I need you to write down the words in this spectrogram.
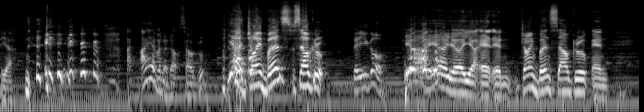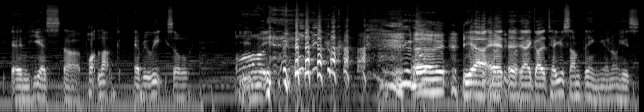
Yeah, I, have an adult cell group. yeah. Join Bern's cell group. There you go. Yeah, yeah, yeah, yeah. And, and join Bern's cell group, and and he has uh, potluck every week. So. Oh, you know. Uh, yeah, and uh, I gotta tell you something. You know, his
